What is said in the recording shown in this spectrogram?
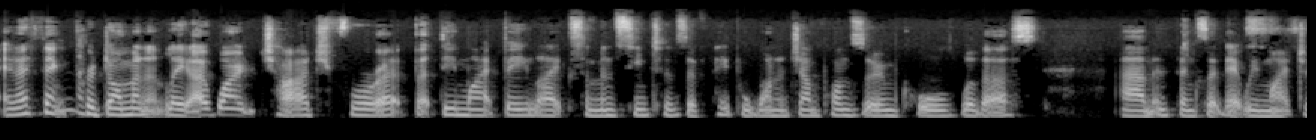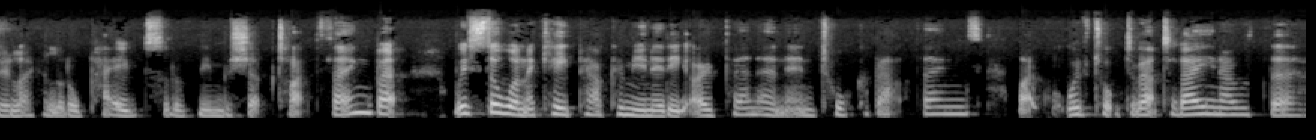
And I think predominantly I won't charge for it, but there might be like some incentives if people want to jump on Zoom calls with us um, and things like that. We might do like a little paid sort of membership type thing. But we still want to keep our community open and, and talk about things like what we've talked about today, you know, with the,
